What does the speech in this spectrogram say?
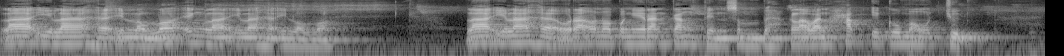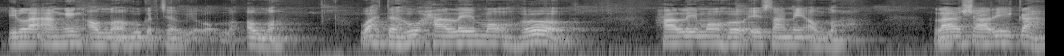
La ilaha illallah ing la ilaha illallah. La ilaha ora ana pangeran kang den sembah kelawan hak iku maujud. Ila angin Allahu kejawi Allah. Allah. Wahdahu hale moho hale moho esane Allah. La syarika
